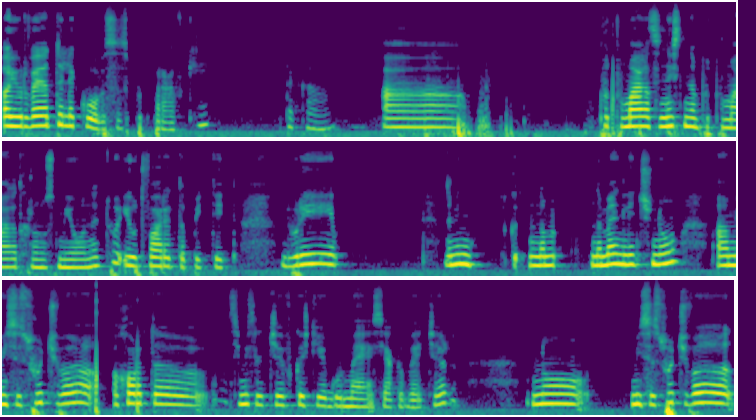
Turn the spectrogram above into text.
Аюрведата лекува с подправки. Така. А, подпомагат се, наистина подпомагат храносмилането и отварят апетит. Дори нали, на, на мен лично а, ми се случва, хората си мислят, че вкъщи е гурме всяка вечер но ми се случва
